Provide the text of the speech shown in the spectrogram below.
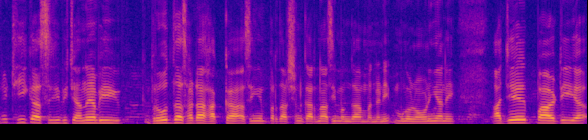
ਨਹੀਂ, ਠੀਕ ਆ, ਅਸੀਂ ਵੀ ਚਾਹੁੰਦੇ ਆ ਵੀ ਵਿਰੋਧ ਦਾ ਸਾਡਾ ਹੱਕ ਆ, ਅਸੀਂ ਪ੍ਰਦਰਸ਼ਨ ਕਰਨਾ, ਅਸੀਂ ਮੰਗਾਂ ਮੰਨਣੀ, ਮੰਗਵਾਉਣੀਆਂ ਨੇ। ਅੱਜ ਇਹ ਪਾਰਟੀ ਆ,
